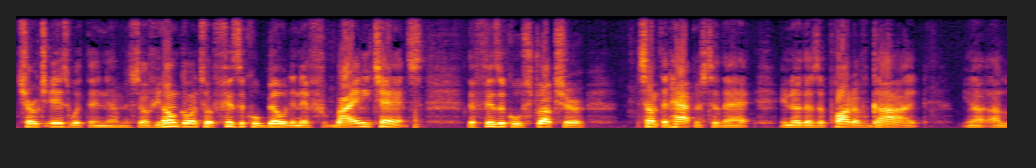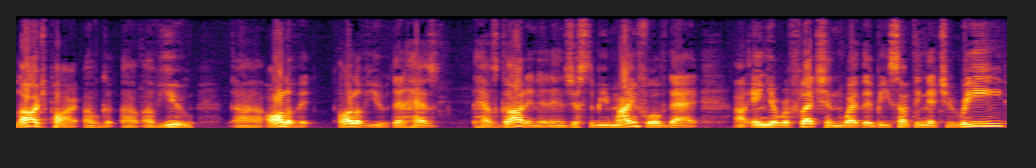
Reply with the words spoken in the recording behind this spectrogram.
church is within them so if you don't go into a physical building if by any chance the physical structure something happens to that you know there's a part of god you know a large part of uh, of you uh, all of it, all of you that has has God in it, and just to be mindful of that uh, in your reflection, whether it be something that you read,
